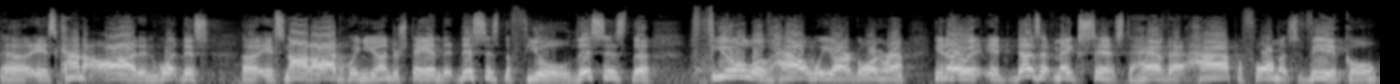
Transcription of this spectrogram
Uh, it's kind of odd, and what this uh, it's not odd when you understand that this is the fuel. This is the fuel of how we are going around. You know, it, it doesn't make sense to have that high performance vehicle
